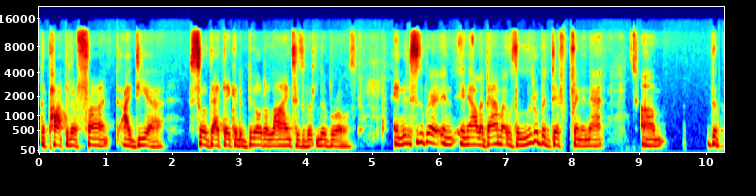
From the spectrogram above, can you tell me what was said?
the Popular Front idea so that they could build alliances with liberals. And this is where in, in Alabama it was a little bit different in that um, the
